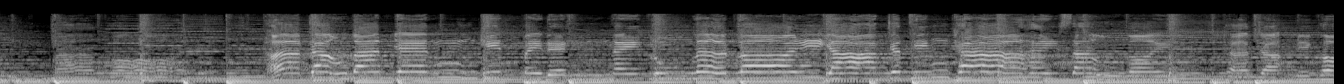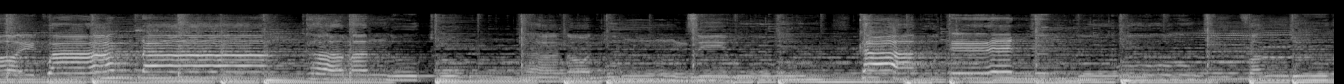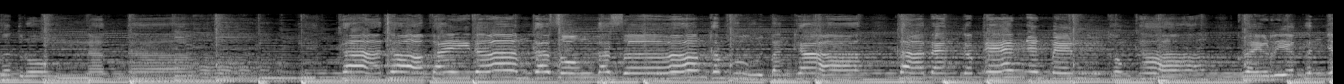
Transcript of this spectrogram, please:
มาคอยถ้าเจ้าบ้านเย็นคิดไปเด่นในกรุงเลิศลอย อยากจะทิ้งข้าให้เศร้าหน่อยข้าจะไม่คอยขวา นลูกทุกงข้านอนมุ้งสิวข้าพูดเองมึงกูฟังดูก็ตรงหนักหนาข้าชอบใทยเดิมข้าส่งข้าเสริมคำพูดบังค่าข้าแต่งกับเองเองเป็นของข้าใครเรียกพันยา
